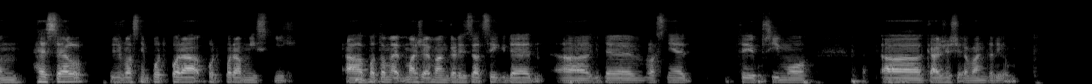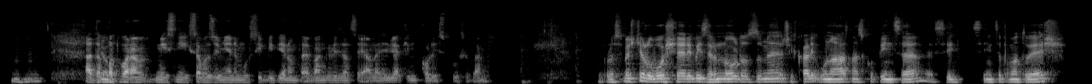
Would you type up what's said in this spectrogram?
um, hesel, že vlastně podpora, podpora místních. A mm. potom máš evangelizaci, kde, uh, kde vlastně ty přímo uh, kážeš evangelium. Mm-hmm. A ta jo. podpora místních samozřejmě nemusí být jenom v evangelizaci, ale jakýmkoliv způsobem. Prosím ještě Luboše, kdyby zhrnul to, co jsme říkali u nás na skupince, jestli si něco pamatuješ.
